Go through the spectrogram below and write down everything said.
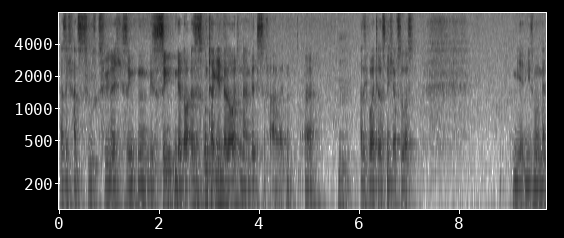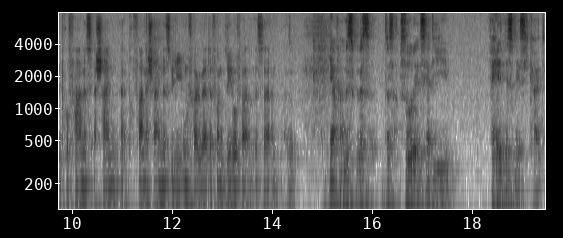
also ich fand es zu zynisch, sinken, dieses Sinken der Leute, also das Untergehen der Leute in einem Witz zu verarbeiten. Äh, Hm. also ich wollte das nicht auf sowas mir in diesem Moment profanes erscheinen, äh, profan erscheinendes wie die Umfragewerte von Seehofer. Also Ja, vor allem das, das, das Absurde ist ja die Verhältnismäßigkeit.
